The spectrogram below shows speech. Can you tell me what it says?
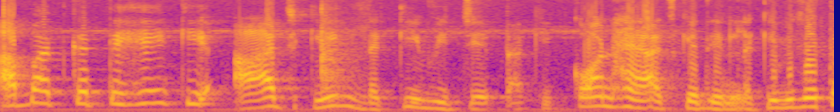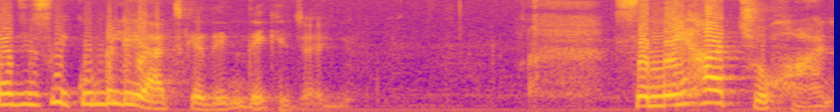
अब बात करते हैं कि आज के लकी विजेता की। कौन है आज के दिन लकी विजेता? जिसकी कुंडली आज के दिन देखी जाएगी। स्नेहा चौहान।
